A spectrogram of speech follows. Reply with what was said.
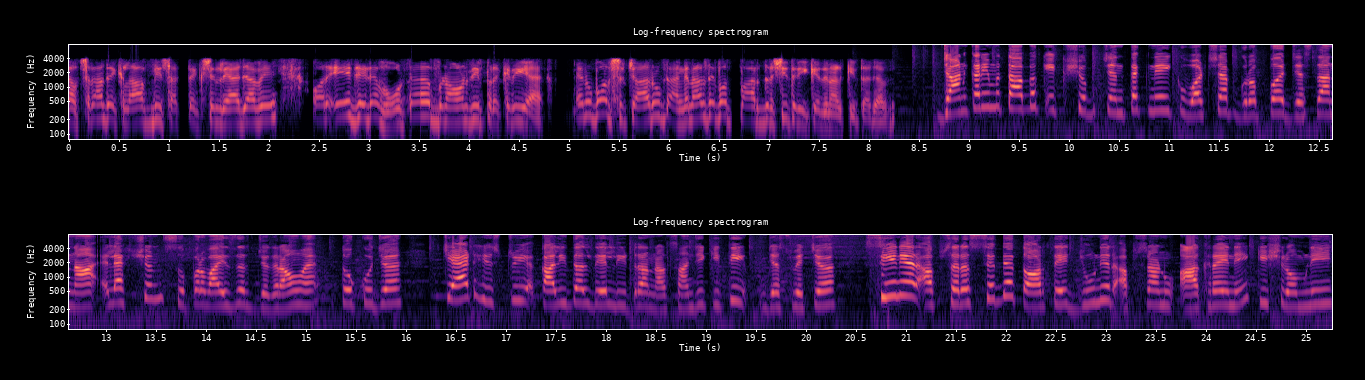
ਅਫਸਰਾਂ ਦੇ ਖਿਲਾਫ ਵੀ ਸਖਤ ਐਕਸ਼ਨ ਲਿਆ ਜਾਵੇ ਔਰ ਇਹ ਜਿਹੜੇ ਵੋਟ ਬਣਾਉਣ ਦੀ ਪ੍ਰਕਿਰਿਆ ਇਹਨੂੰ ਬਹੁਤ ਸੁਚਾਰੂ ਢੰਗ ਨਾਲ ਤੇ ਬਹੁਤ ਪਾਰਦਰਸ਼ੀ ਤਰੀਕੇ ਦੇ ਨਾਲ ਕੀਤਾ ਜਾਵੇ। ਜਾਣਕਾਰੀ ਮੁਤਾਬਕ ਇੱਕ ਸ਼ੁਭ ਚਿੰਤਕ ਨੇ ਇੱਕ WhatsApp ਗਰੁੱਪ ਜਿਸ ਦਾ ਨਾਮ ਇਲੈਕਸ਼ਨ ਸੁਪਰਵਾਈਜ਼ਰ ਜਗਰਾਉਂ ਹੈ, ਤੋਂ ਕੁਝ ਚੈਟ ਹਿਸਟਰੀ ਅਕਾਲੀ ਦਲ ਦੇ ਲੀਡਰਾਂ ਨਾਲ ਸਾਂਝੀ ਕੀਤੀ, ਜਿਸ ਵਿੱਚ ਸੀਨੀਅਰ ਅਫਸਰ ਸਿੱਧੇ ਤੌਰ ਤੇ ਜੂਨੀਅਰ ਅਫਸਰਾਂ ਨੂੰ ਆਖ ਰਹੇ ਨੇ ਕਿ ਸ਼੍ਰੋਮਣੀ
